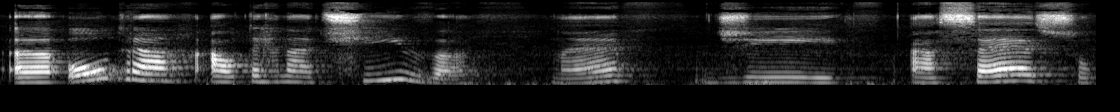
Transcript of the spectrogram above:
Uh, outra alternativa né, de acesso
